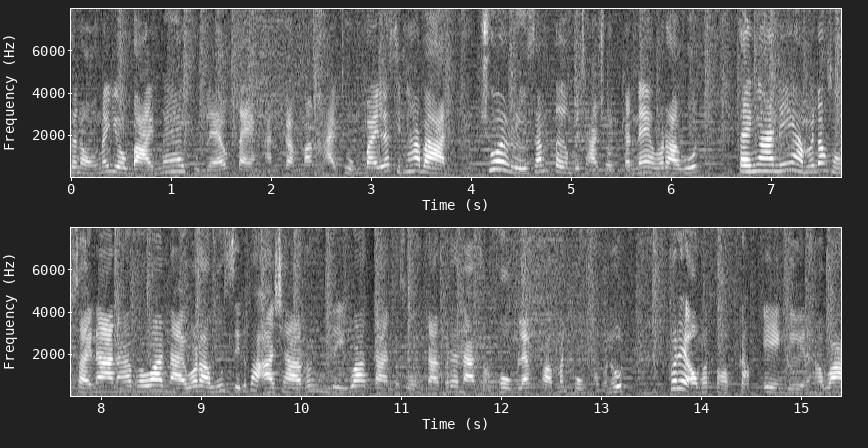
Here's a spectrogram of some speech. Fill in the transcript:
สนองนโยบายไม่ให้ถุงแล้ว แต่หันกลับมาขายถุงใบละ 15 บาท ช่วยหรือซ้ำเติมประชาชนกันแน่วราวุธแต่งานนี้ค่ะไม่ต้องสงสัยนานนะคะเพราะว่านายวราวุธศิลปะอาชารัฐมนตรีว่าการกระทรวงการพัฒนาสังคม และความมั่นคงของมนุษย์ ก็ได้ออกมาตอบกลับเองเลยนะคะว่า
